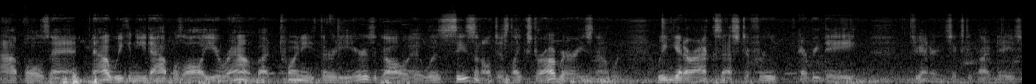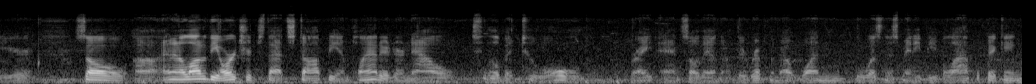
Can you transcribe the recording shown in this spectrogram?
apples, and now we can eat apples all year round. But 20, 30 years ago, it was seasonal, just like strawberries. Now we can get our access to fruit every day. 365 days a year. So, uh, and a lot of the orchards that stopped being planted are now a little bit too old, right? And so they they ripped them out. One, there wasn't as many people apple picking,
